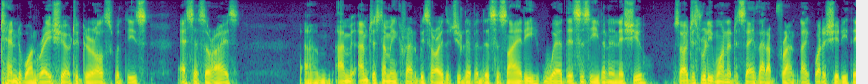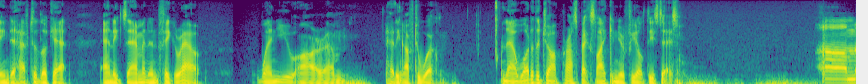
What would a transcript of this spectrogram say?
ten to one ratio to girls with these SSRIs. Um, I'm I'm just I'm incredibly sorry that you live in this society where this is even an issue. So I just really wanted to say that up front. Like, what a shitty thing to have to look at and examine and figure out when you are um, heading off to work. Now, what are the job prospects like in your field these days? Um,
